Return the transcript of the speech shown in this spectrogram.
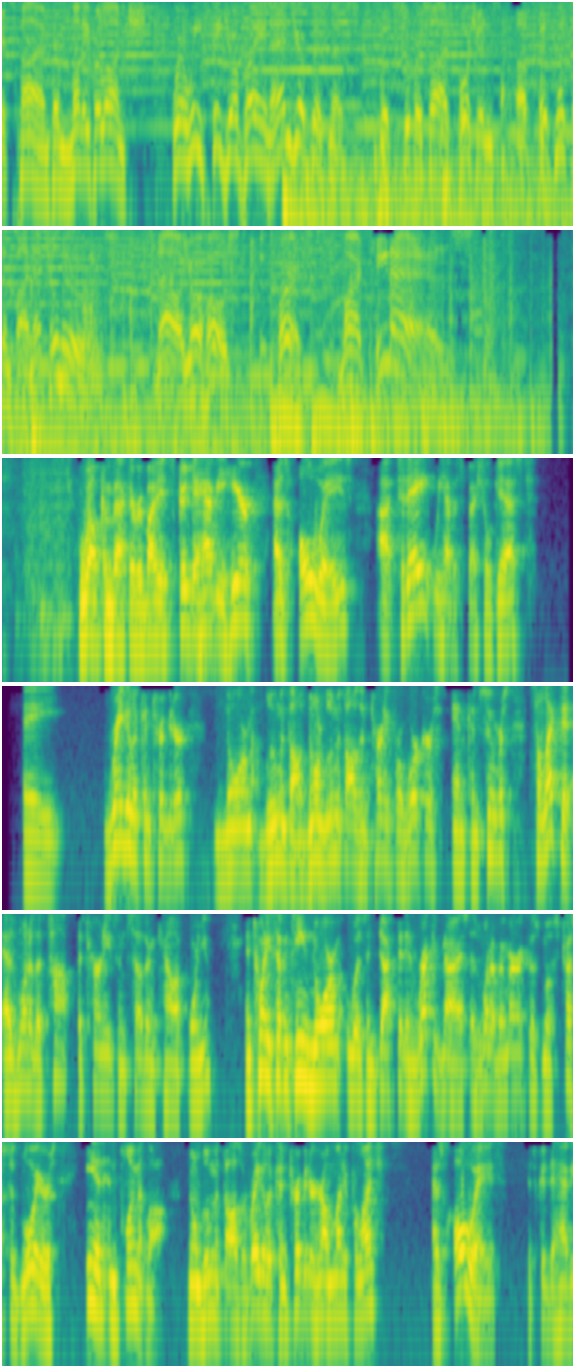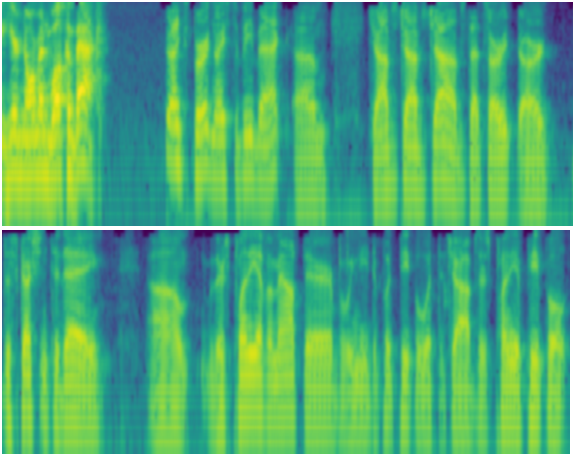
It's time for Money for Lunch, where we feed your brain and your business with supersized portions of business and financial news. Now your host, Bert Martinez. Welcome back, everybody. It's good to have you here. As always, uh, today we have a special guest, a regular contributor, Norm Blumenthal. Norm Blumenthal is an attorney for workers and consumers, selected as one of the top attorneys in Southern California. In 2017, Norm was inducted and recognized as one of America's most trusted lawyers in employment law. Norm Blumenthal is a regular contributor here on Money for Lunch. As always, it's good to have you here, Norman. Welcome back. Thanks, Bert. Nice to be back. Um, jobs, jobs, jobs. That's our our discussion today. Um, there's plenty of them out there, but we need to put people with the jobs. There's plenty of people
